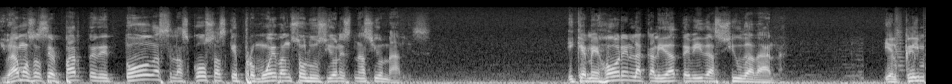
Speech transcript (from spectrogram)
Y vamos a ser parte de todas las cosas que promuevan soluciones nacionales y que mejoren la calidad de vida ciudadana y el clima.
